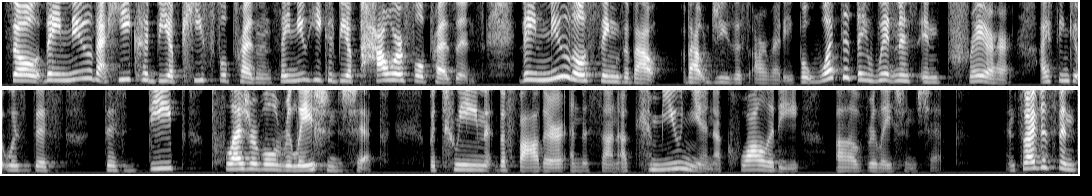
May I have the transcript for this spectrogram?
So they knew that he could be a peaceful presence. They knew he could be a powerful presence. They knew those things about, about Jesus already. But what did they witness in prayer? I think it was this, this deep, pleasurable relationship between the Father and the Son, a communion, a quality of relationship. And so I've just been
